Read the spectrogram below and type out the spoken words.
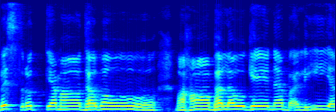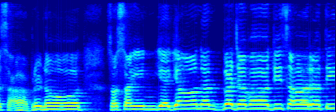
जरासुतस्तावभिसृत्य माधवो महाबलौघेन बलीयसावृणोत् स्वसैन्ययानध्वजवाजिसारथि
